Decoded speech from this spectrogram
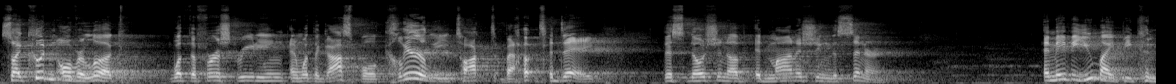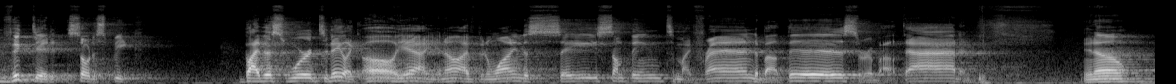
So I couldn't overlook what the first reading and what the gospel clearly talked about today this notion of admonishing the sinner. And maybe you might be convicted, so to speak, by this word today. Like, oh, yeah, you know, I've been wanting to say something to my friend about this or about that. And, you know,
